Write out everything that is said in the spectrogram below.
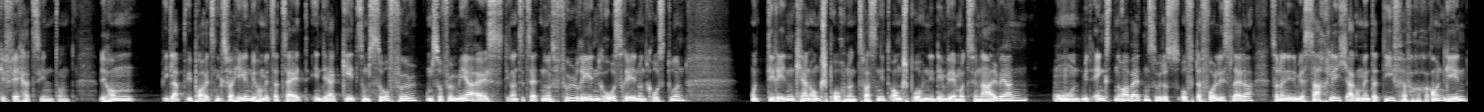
gefächert sind. Und wir haben, ich glaube, ich brauche jetzt nichts verhehlen, wir haben jetzt eine Zeit, in der geht es um so viel, um so viel mehr als die ganze Zeit nur viel reden, groß reden und groß tun. Und die Reden kehren angesprochen. Und zwar nicht angesprochen, indem wir emotional werden mhm. und mit Ängsten arbeiten, so wie das oft der Fall ist leider, sondern indem wir sachlich, argumentativ herangehen.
